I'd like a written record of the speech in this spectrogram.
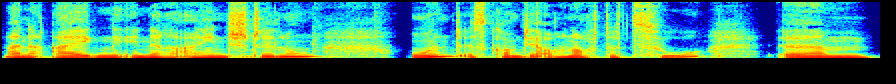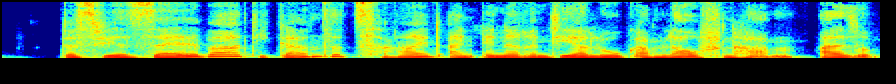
meine eigene innere Einstellung. Und es kommt ja auch noch dazu, ähm, dass wir selber die ganze Zeit einen inneren Dialog am Laufen haben. Also,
